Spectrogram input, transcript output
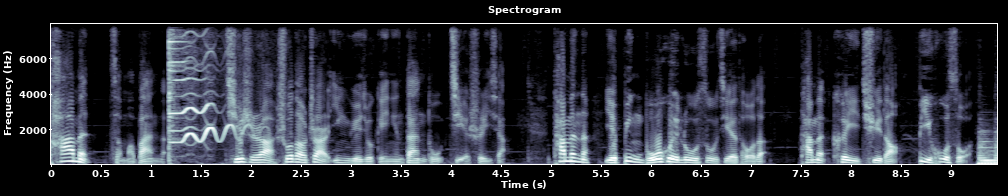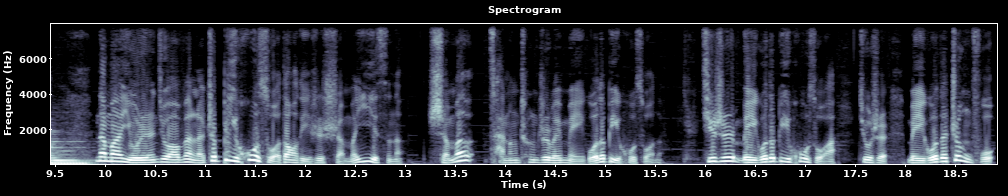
他们怎么办呢？其实啊，说到这儿，音乐就给您单独解释一下，他们呢也并不会露宿街头的，他们可以去到庇护所。那么有人就要问了，这庇护所到底是什么意思呢？什么才能称之为美国的庇护所呢？其实，美国的庇护所啊，就是美国的政府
